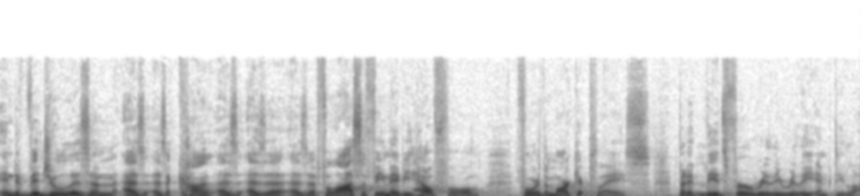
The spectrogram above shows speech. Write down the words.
individualism as, as, a con, as, as, a, as a philosophy may be helpful for the marketplace, but it leads for a really, really empty life.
